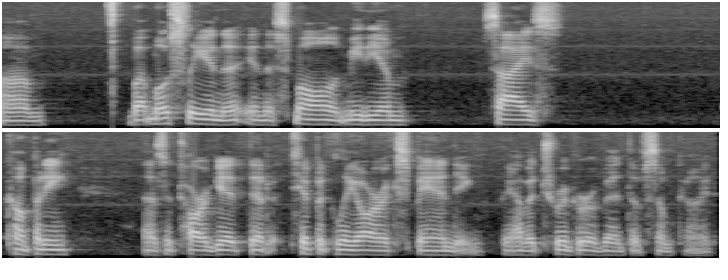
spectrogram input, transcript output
um, but mostly in the in the small and medium size company as a target that typically are expanding. They have a trigger event of some kind.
